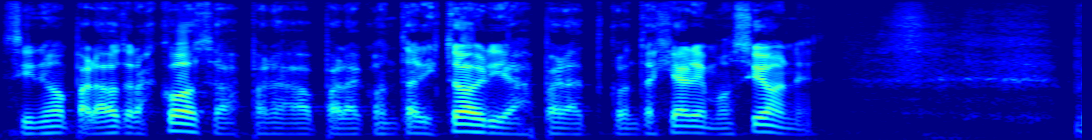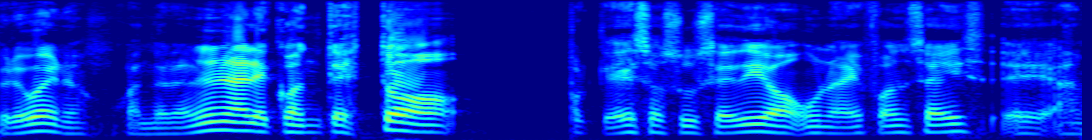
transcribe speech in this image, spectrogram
sino para otras cosas, para, para contar historias, para contagiar emociones. Pero bueno, cuando la nena le contestó, porque eso sucedió, un iPhone 6, eh, a,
